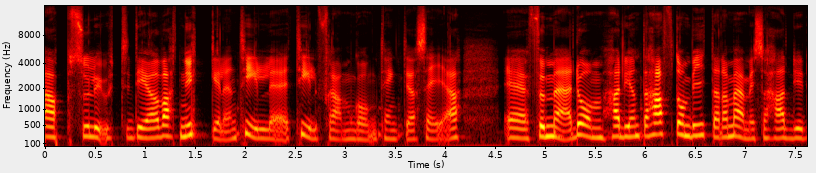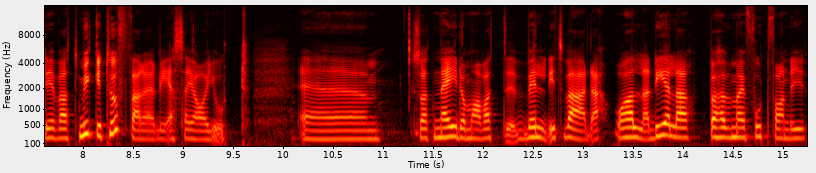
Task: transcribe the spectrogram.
Absolut, det har varit nyckeln till, eh, till framgång tänkte jag säga. Eh, för med dem, hade jag inte haft de bitarna med mig så hade det varit mycket tuffare resa jag har gjort. Eh, så att nej, de har varit väldigt värda och alla delar behöver man ju fortfarande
